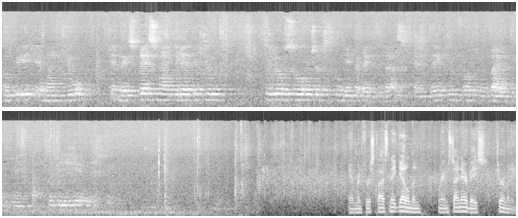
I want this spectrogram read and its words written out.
to be among you and express my gratitude to your soldiers who liberated us. And thank you for inviting me to be here. Airman First Class Nate Gettleman, Ramstein Air Base, Germany.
